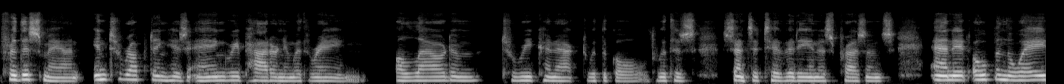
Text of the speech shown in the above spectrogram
for this man, interrupting his angry patterning with rain allowed him to reconnect with the gold, with his sensitivity and his presence. And it opened the way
